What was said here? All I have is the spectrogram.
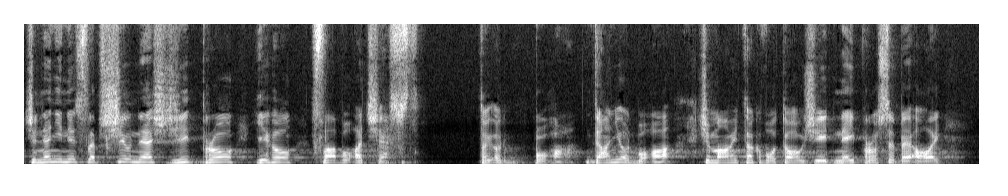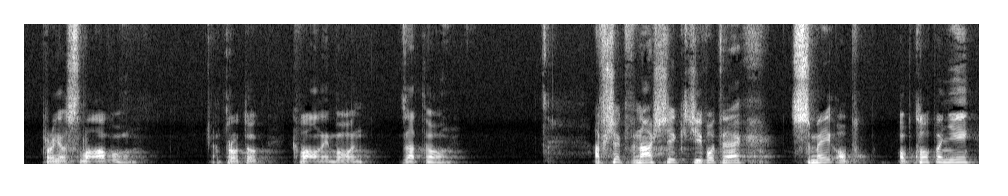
že není nic lepšího, než žít pro jeho slavu a čest. To je od Boha, daní od Boha, že máme takovou toho žít ne pro sebe, ale pro jeho slavu. A proto chválíme Boha za to. Avšak v našich životech jsme ob, obklopeni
